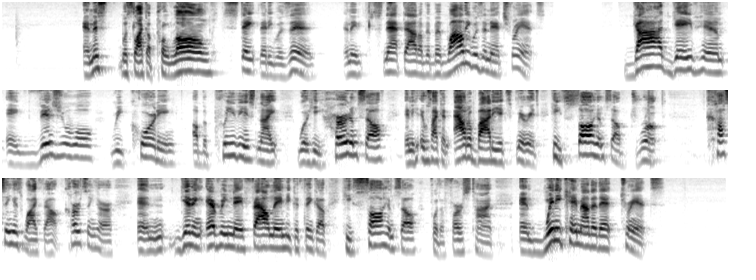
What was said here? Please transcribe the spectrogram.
And this was like a prolonged state that he was in and he snapped out of it. But while he was in that trance, God gave him a visual recording of the previous night where he heard himself, and it was like an out of body experience. He saw himself drunk, cussing his wife out, cursing her, and giving every name, foul name he could think of. He saw himself for the first time. And when he came out of that trance,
